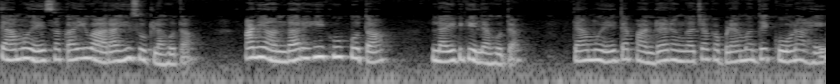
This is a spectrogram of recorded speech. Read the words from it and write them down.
त्यामुळे सकाळी वाराही सुटला होता आणि अंधारही खूप होता लाइट गेल्या होत्या. त्यामुळे त्या पांढऱ्या रंगाच्या कपड्यामध्ये कोण आहे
